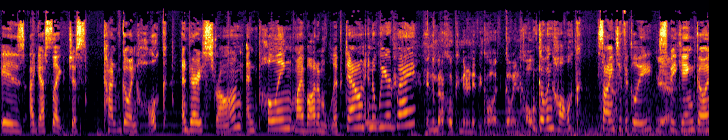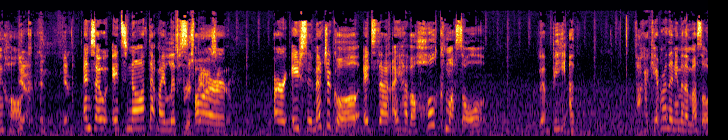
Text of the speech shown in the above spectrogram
is, I guess, like just kind of going Hulk and very strong and pulling my bottom lip down in a weird way. In the medical community, they call it going Hulk. Going Hulk, scientifically Yeah. speaking, going Hulk. Yeah, and yeah. And so it's not that my lips are syndrome. Are asymmetrical. It's that I have a Hulk muscle. Be a fuck. I can't remember the name of the muscle,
